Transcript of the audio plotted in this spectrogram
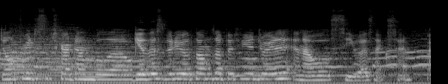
don't forget to subscribe down below. Give this video a thumbs up if you enjoyed it and I will see you guys next time. Bye.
